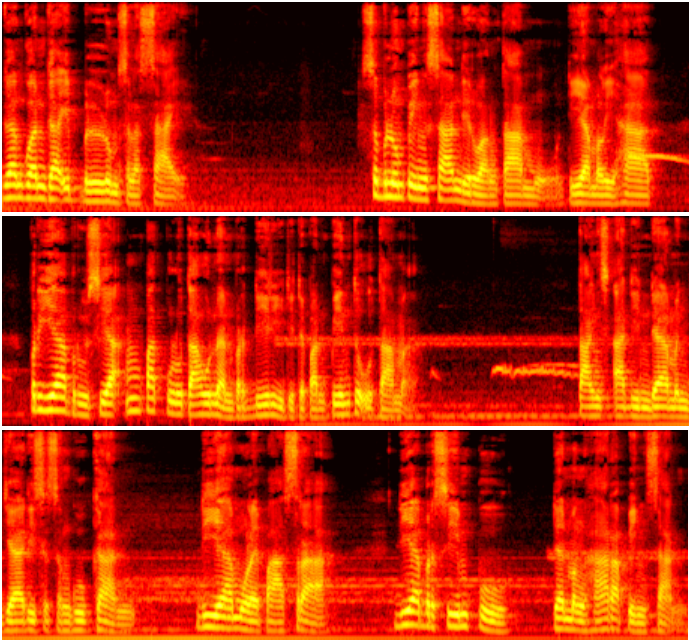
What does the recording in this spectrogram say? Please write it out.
gangguan gaib belum selesai. Sebelum pingsan di ruang tamu, dia melihat pria berusia 40 tahunan berdiri di depan pintu utama. Tangis Adinda menjadi sesenggukan. Dia mulai pasrah. Dia bersimpu dan mengharap pingsan.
